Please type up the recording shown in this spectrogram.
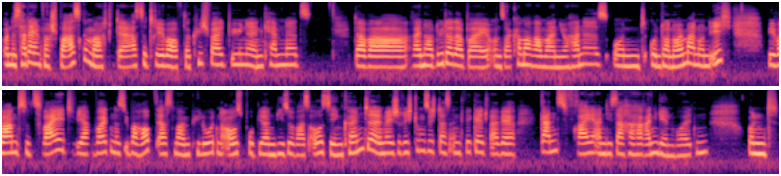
Und es hat einfach Spaß gemacht. Der erste Dreh war auf der Küchwaldbühne in Chemnitz. Da war Reinhard Lüder dabei, unser Kameramann Johannes und Gunter Neumann und ich. Wir waren zu zweit. Wir wollten das überhaupt erstmal im Piloten ausprobieren, wie sowas aussehen könnte, in welche Richtung sich das entwickelt, weil wir ganz frei an die Sache herangehen wollten. Und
